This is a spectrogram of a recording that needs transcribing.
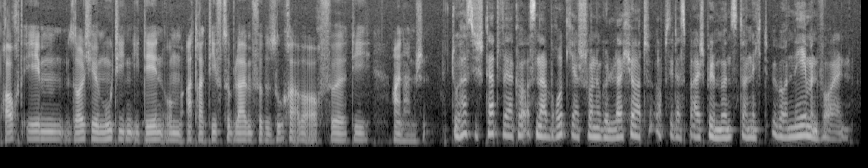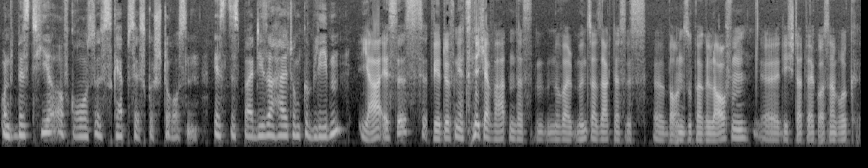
braucht eben solche mutigen Ideen, um attraktiv zu bleiben für Besucher, aber auch für die Einheimischen. Du hast die Stadtwerke Osnabrück ja schon gelöchert, ob sie das Beispiel Münster nicht übernehmen wollen. Und bist hier auf große Skepsis gestoßen. Ist es bei dieser Haltung geblieben? Ja, ist es. Wir dürfen jetzt nicht erwarten, dass nur weil Münster sagt, das ist äh, bei uns super gelaufen, äh, die Stadtwerke Osnabrück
